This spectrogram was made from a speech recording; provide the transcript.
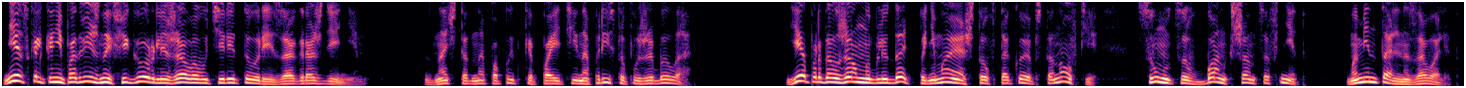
Несколько неподвижных фигур лежало у территории за ограждением. Значит, одна попытка пойти на приступ уже была. Я продолжал наблюдать, понимая, что в такой обстановке сунуться в банк шансов нет. Моментально завалит.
